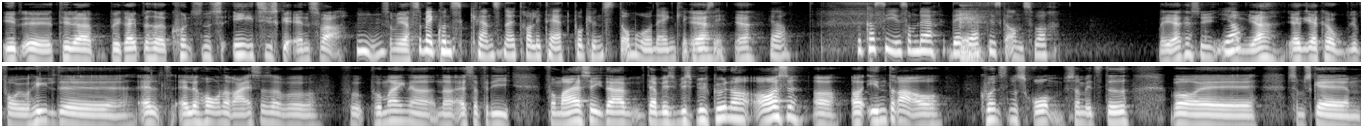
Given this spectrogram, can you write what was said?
et, øh, det der begreb, der hedder kunstens etiske ansvar. Mm. Som, jeg, som er konsekvensneutralitet på kunstområdet, egentlig, kan ja, man si. Ja. ja. Hva sies om det? Det etiske ansvar? Hvad jeg kan sige? Ja. Jamen, ja, jeg, jeg kan jo, får jo helt øh, alt. Alle hårene rejser sig på på, på mig. Når, når, altså, fordi for mig at se, der, der, hvis, hvis vi begynder også at, at inddrage kunstens rum som et sted, hvor, øh, som skal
